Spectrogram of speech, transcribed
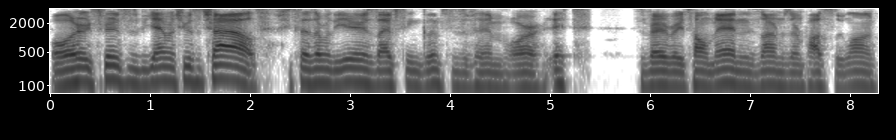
Well, her experiences began when she was a child. She says, over the years, I've seen glimpses of him or it. He's a very, very tall man, and his arms are impossibly long.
